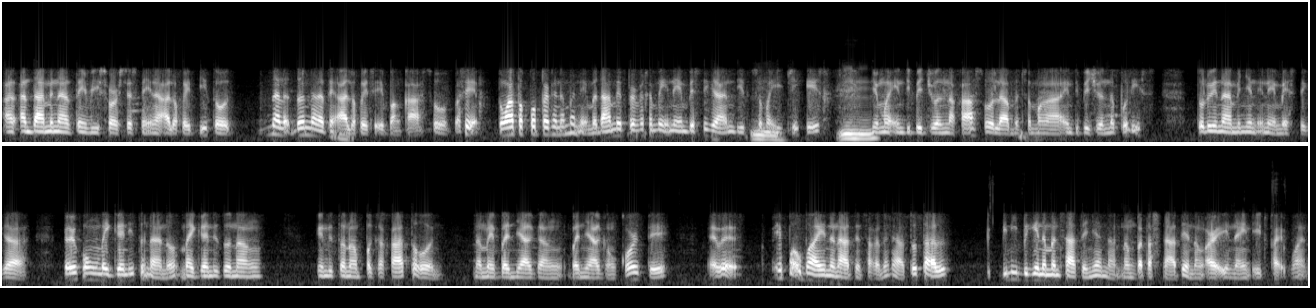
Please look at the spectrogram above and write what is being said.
ang dami natin resources na ina-allocate dito, na, doon na natin allocate sa ibang kaso. Kasi tumatakbo pa rin naman eh. Madami pa rin kami ina-investigahan dito sa mga EG case, Mhm. yung mga individual na kaso laban sa mga individual na police. Tuloy namin yan ina-investiga. Pero kung may ganito na, no, may ganito ng ganito ng pagkakataon na may banyagang banyagang korte, eh, ipaubayan na natin sa kanila. Total, binibigyan naman sa atin yan ng, ng batas natin, ng RA 9851.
